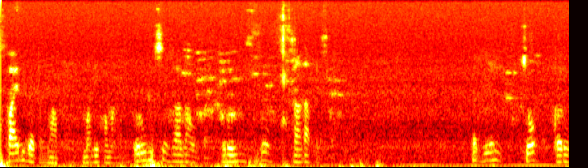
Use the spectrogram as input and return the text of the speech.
उपाय भी बताऊँ आपको मनी कमाने। और उनसे ज़्यादा उपाय और उनसे ज़्यादा पैसा। पर रियल जॉब करो।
